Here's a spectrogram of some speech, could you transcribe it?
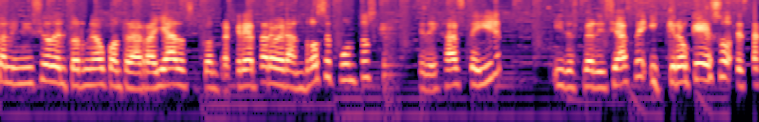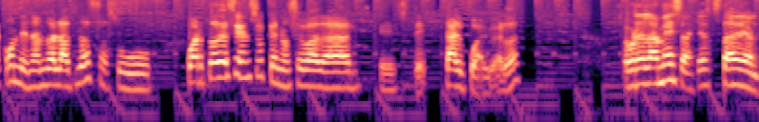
al inicio del torneo contra Rayados y contra Querétaro eran 12 puntos que, que dejaste ir y desperdiciaste y creo que eso está condenando al Atlas a su cuarto descenso que no se va a dar este tal cual, ¿verdad? Sobre la mesa, ya está de,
